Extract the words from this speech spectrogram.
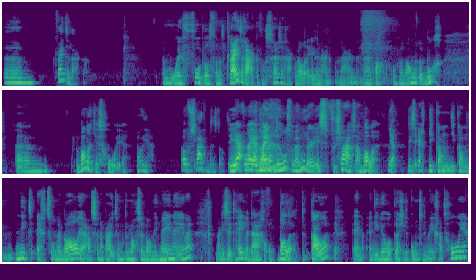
ehm, kwijt te raken. Een mooi voorbeeld van het kwijtraken van stress. Dan ga ik wel even naar, naar, naar een, over een andere boeg. Ehm, balletjes gooien. Oh ja. Oh, verslavend is dat. Ja, nou ja, dan, mijn, de hond van mijn moeder is verslaafd aan ballen. Ja. Die, is echt, die, kan, die kan niet echt zonder bal. Ja, als ze naar buiten moet, dan mag ze de bal niet meenemen. Maar die zit hele dagen op ballen te kauwen. Ja. En, en die wil ook dat je er continu mee gaat gooien.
